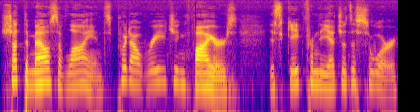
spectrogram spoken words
shut the mouths of lions, put out raging fires, escaped from the edge of the sword,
